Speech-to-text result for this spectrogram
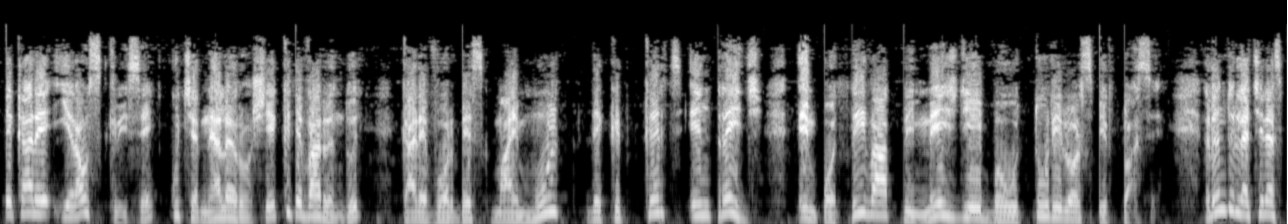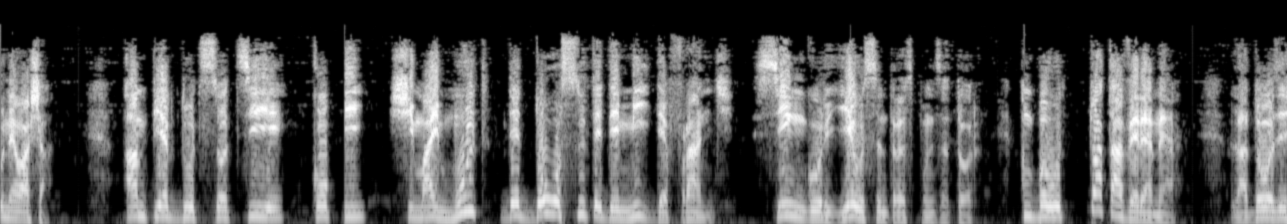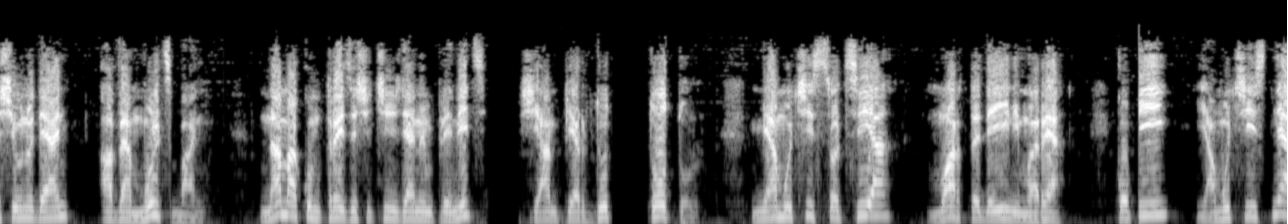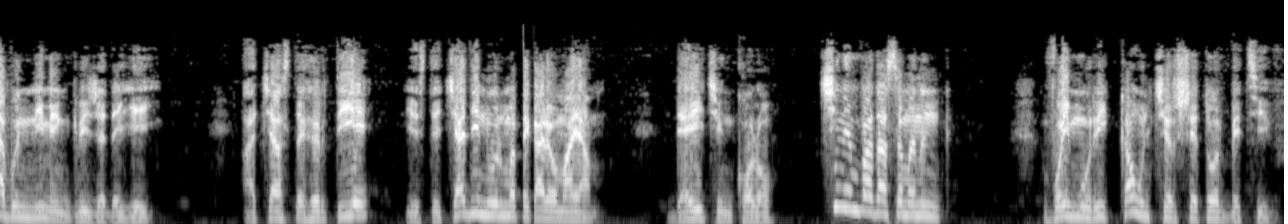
pe care erau scrise cu cerneală roșie câteva rânduri care vorbesc mai mult decât cărți întregi împotriva primejdiei băuturilor spiritoase. Rândurile acelea spuneau așa, Am pierdut soție, copii și mai mult de 200 de mii de franci. Singur eu sunt răspunzător. Am băut toată averea mea la 21 de ani aveam mulți bani. N-am acum 35 de ani împliniți și am pierdut totul. Mi-am ucis soția, moartă de inimă rea. Copiii i-am ucis neavând nimeni grijă de ei. Această hârtie este cea din urmă pe care o mai am. De aici încolo, cine îmi va da să mănânc? Voi muri ca un cerșetor bețiv.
